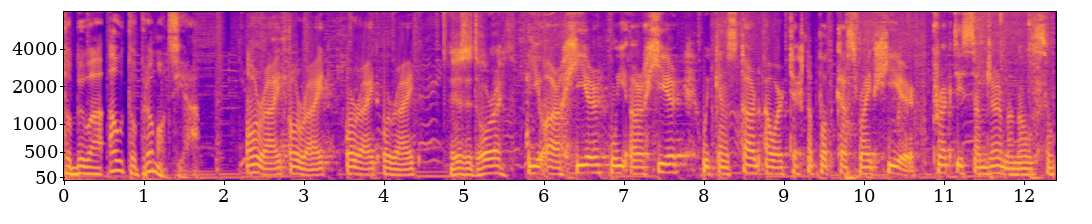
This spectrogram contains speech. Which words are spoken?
To była autopromocja. Alright, alright, alright, alright. Is it alright? You are here, we are here. We can start our techno podcast right here. Practice some German also.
